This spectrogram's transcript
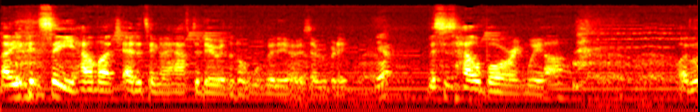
Now you can see how much editing I have to do in the normal videos, everybody. Yep. This is how boring we are.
